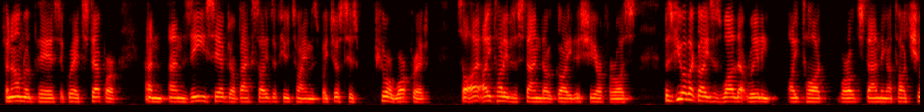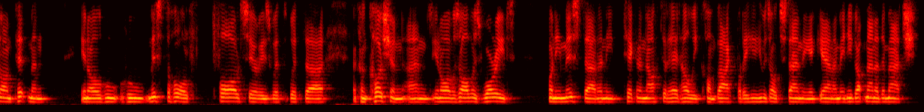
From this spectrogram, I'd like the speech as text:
phenomenal pace, a great stepper, and and Z saved our backsides a few times by just his pure work rate. So I, I thought he was a standout guy this year for us. There's a few other guys as well that really I thought were outstanding. I thought Sean Pittman, you know, who who missed the whole fall series with with uh, a concussion, and you know I was always worried when he missed that and he'd taken a knock to the head how he'd come back, but he, he was outstanding again. I mean, he got man of the match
